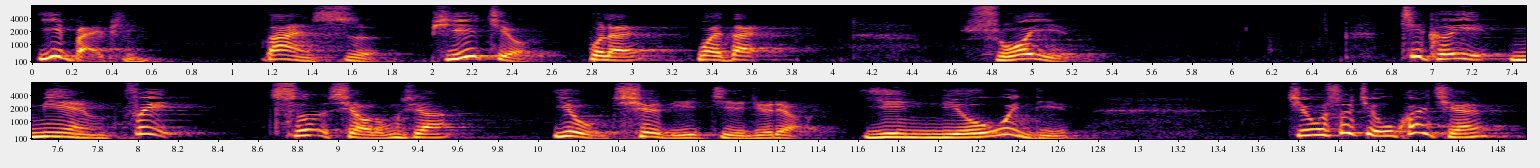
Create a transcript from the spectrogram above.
一百瓶，但是啤酒不能外带，所以既可以免费吃小龙虾，又彻底解决了。引流问题，九十九块钱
